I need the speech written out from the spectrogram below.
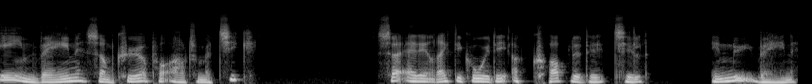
en vane, som kører på automatik, så er det en rigtig god idé at koble det til en ny vane.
